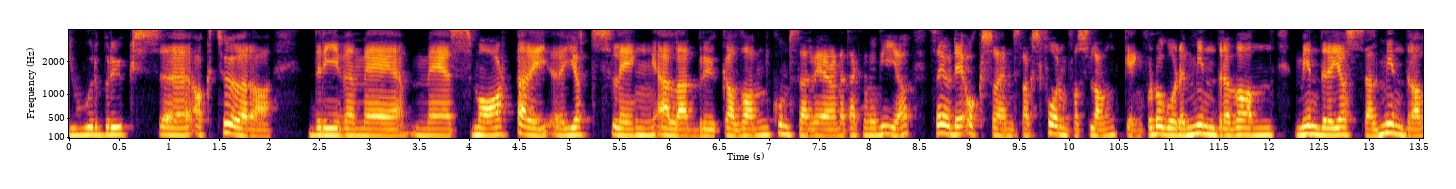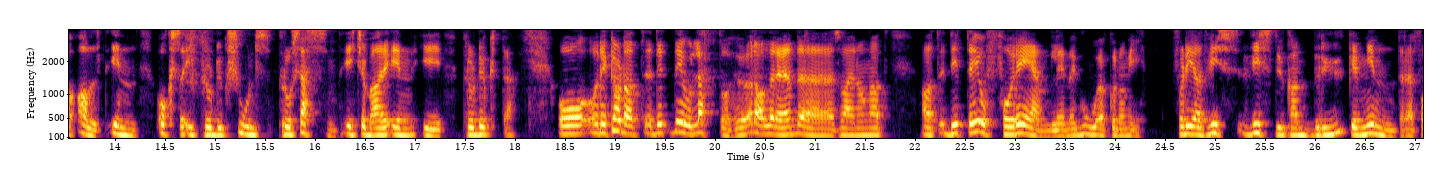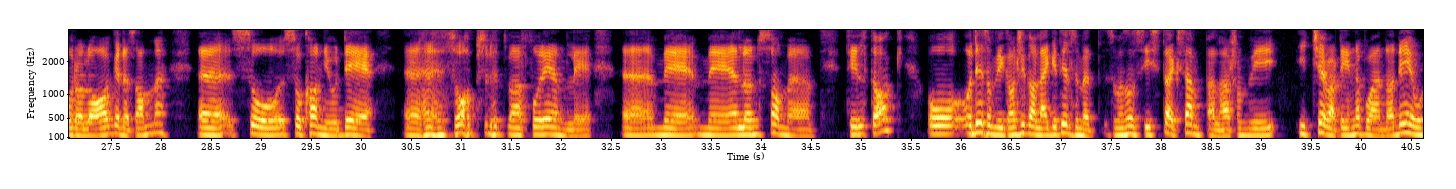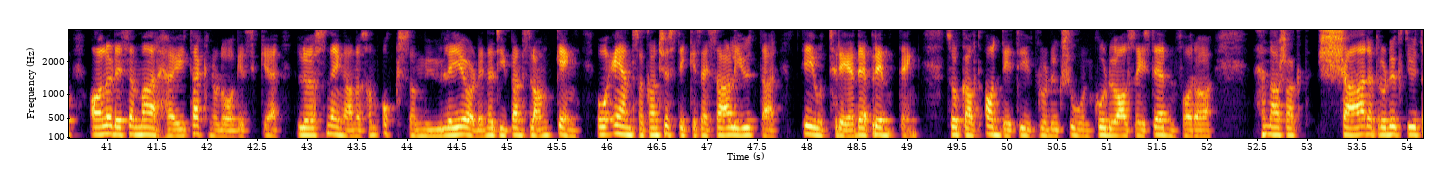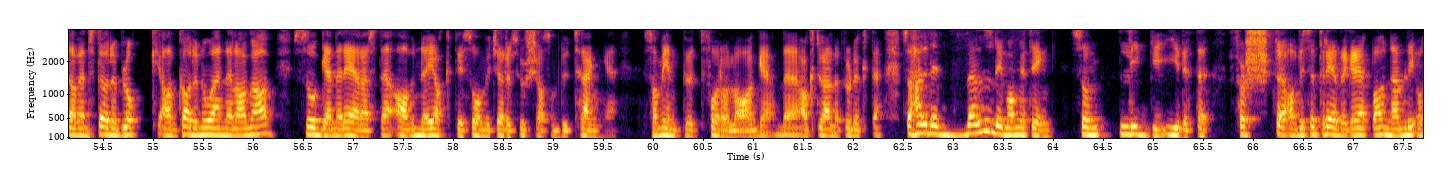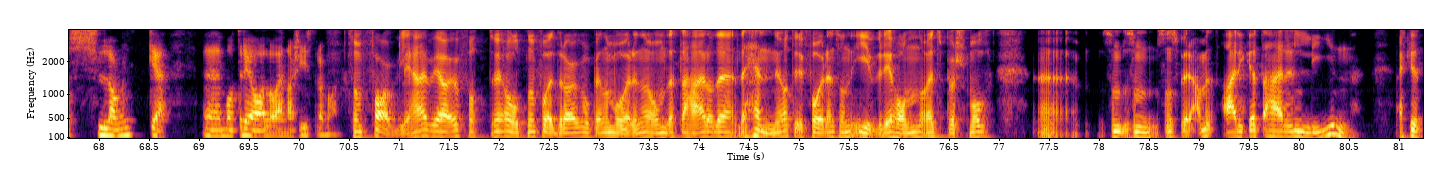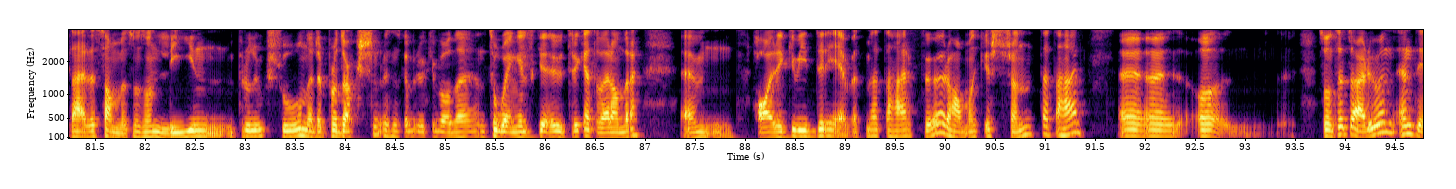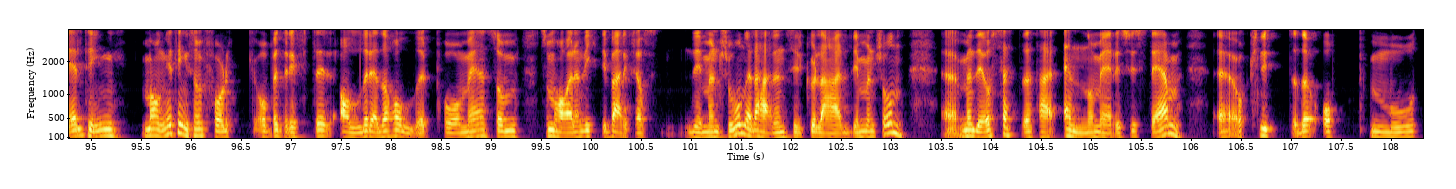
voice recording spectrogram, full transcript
jordbruksaktører driver med, med, smartere gjødsling eller bruker vannkonserverende teknologier, så er jo det også en slags form for slanking. For da går det mindre vann, mindre gjødsel, mindre av alt inn også i produksjonsprosessen, ikke bare inn i produktet. Og, og det er klart at det, det, er jo lett å høre allerede, Sveinung, at at dette er jo forenlig med god økonomi. Fordi at hvis, hvis du kan bruke mindre for å lage det samme, eh, så, så kan jo det så absolutt være forenlig eh, med, med lønnsomme tiltak. Og, og, det som vi kanskje kan legge til som et, som et sånn siste eksempel her, som vi ikke har vært inne på enda, det er jo alle disse mer høyteknologiske løsningene som også muliggjør denne typen slanking. Og en som kanskje stikker seg særlig ut der, er jo 3D-printing, såkalt additiv produksjon, hvor du altså istedenfor å nær sagt skjære produkt ut av en større blokk av hva det nå enn er laga av, så genereres det av nøyaktig så mye ressurser som du trenger som input for å lage det aktuelle produktet. Så her er det veldig mange ting som ligger i dette første av disse tre begrepene, nemlig å slanke material- materiale- og energistrømmer. Som faglig her, Vi har jo fått, holdt noen foredrag opp gjennom årene om dette her, og det, det hender jo at vi får en sånn ivrig hånd og et spørsmål eh, som, som, som, spør ja, men er ikke dette her lean? Er ikke dette her det samme som sånn lean produksjon, eller production, hvis en skal bruke både to engelske uttrykk etter hverandre? Um, har ikke vi drevet med dette her før? Har man ikke skjønt dette her? Uh, og Sånn sett så er det jo en, en, del ting mange ting som folk og bedrifter allerede holder på med, som, som har en viktig bærekraftsdimensjon, eller her en sirkulær dimensjon. Eh, men det å sette dette her enda mer i system, og knytte det opp mot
